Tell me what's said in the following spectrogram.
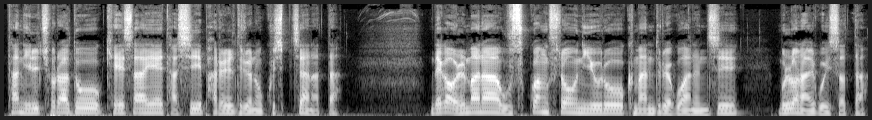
단 1초라도 개사에 다시 발을 들여놓고 싶지 않았다. 내가 얼마나 우스꽝스러운 이유로 그만두려고 하는지 물론 알고 있었다.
